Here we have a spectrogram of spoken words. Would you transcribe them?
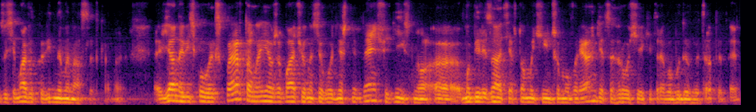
з усіма відповідними наслідками. Я не військовий експерт, але я вже бачу на сьогоднішній день, що дійсно е, мобілізація в тому чи іншому варіанті це гроші, які треба буде витратити.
